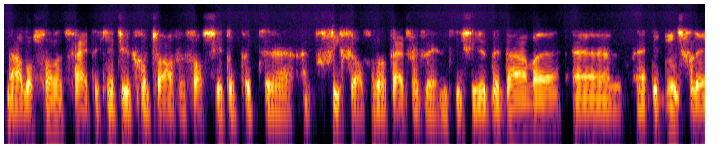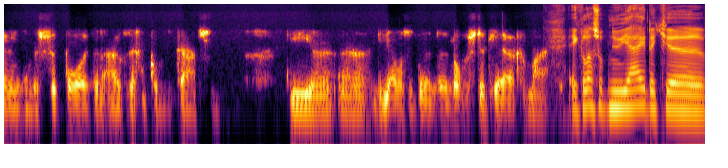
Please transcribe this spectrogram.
Nou, los van het feit dat je natuurlijk gewoon twaalf uur vast zit op het, het vliegveld, wat altijd vervelend is, is het met name de dienstverlening en de support en uitleg en communicatie die, uh, die alles nog een stukje erger maakt. Ik las op nu jij dat je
